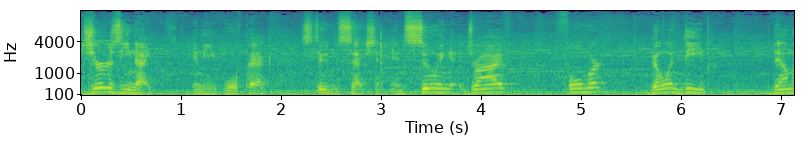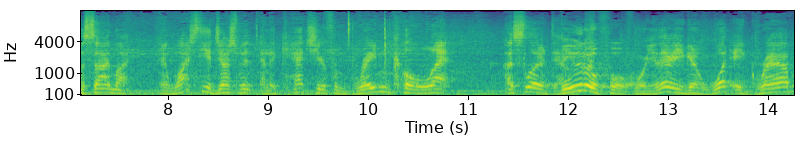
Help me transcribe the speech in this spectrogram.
Jersey night in the Wolfpack student section. Ensuing drive, Fulmer going deep down the sideline. And watch the adjustment and the catch here from Braden Collette. I slowed it down Beautiful. for you. There you go. What a grab.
